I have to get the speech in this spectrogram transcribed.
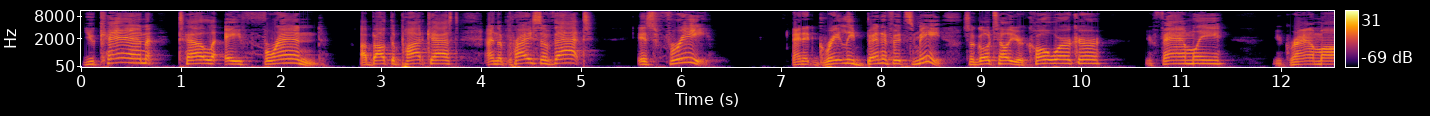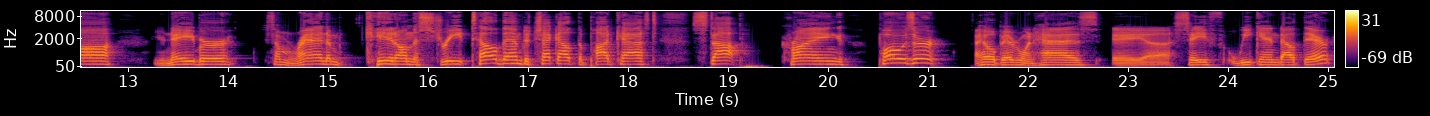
You can tell a friend about the podcast and the price of that is free and it greatly benefits me. So go tell your coworker, your family, your grandma, your neighbor, some random kid on the street. Tell them to check out the podcast. Stop crying, poser. I hope everyone has a uh, safe weekend out there.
